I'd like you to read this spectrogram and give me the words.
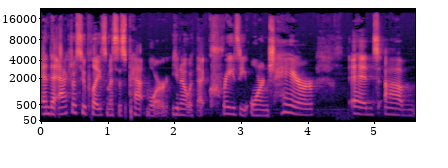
And the actress who plays Mrs. Patmore, you know, with that crazy orange hair, and um,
